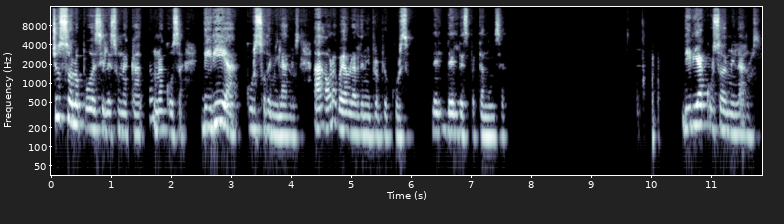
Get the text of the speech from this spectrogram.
yo solo puedo decirles una, una cosa. Diría curso de milagros. Ah, ahora voy a hablar de mi propio curso, del, del despertando un ser. Diría curso de milagros.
